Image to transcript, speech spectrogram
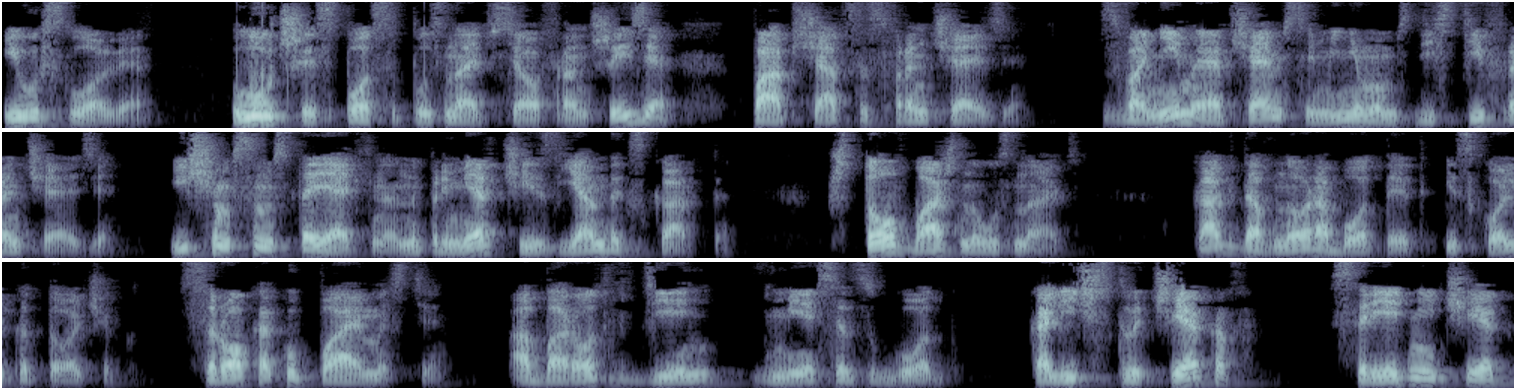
и условия. Лучший способ узнать все о франшизе – пообщаться с франчайзи. Звоним и общаемся минимум с 10 франчайзи. Ищем самостоятельно, например, через Яндекс Карты. Что важно узнать? Как давно работает и сколько точек? Срок окупаемости, оборот в день, в месяц, в год. Количество чеков, средний чек,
